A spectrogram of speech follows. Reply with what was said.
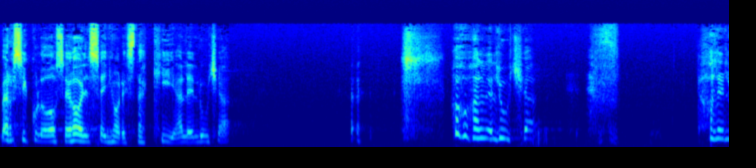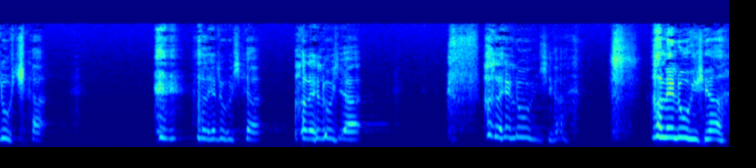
versículo 12, oh el Señor está aquí, aleluya. Oh, aleluya. Aleluya. Aleluya. Aleluya. Aleluya. Aleluya.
